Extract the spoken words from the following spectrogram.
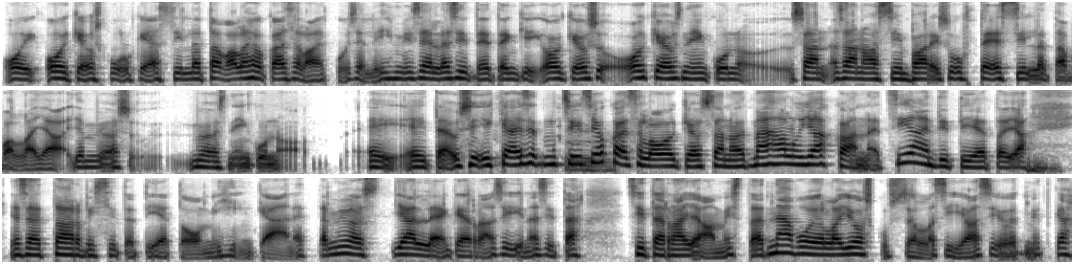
oi- oikeus kulkea sillä tavalla jokaisella aikuisella ihmisellä, sitten etenkin oikeus, oikeus niin kuin san, sanoa siinä parisuhteessa sillä tavalla ja, ja myös, myös niin kuin ei, ei täysi-ikäiset, mutta siis jokaisella on oikeus sanoa, että mä haluan jakaa näitä sijaintitietoja mm. ja sä et tarvi sitä tietoa mihinkään. Että myös jälleen kerran siinä sitä, sitä rajaamista, että nämä voi olla joskus sellaisia asioita, mitkä,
